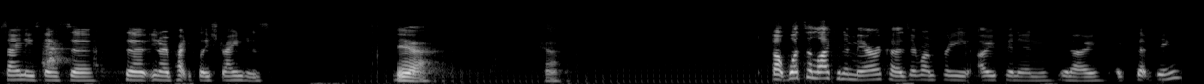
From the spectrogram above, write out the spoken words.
saying these things to to you know practically strangers. Yeah. But what's it like in America? Is everyone pretty open and you know accepting?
